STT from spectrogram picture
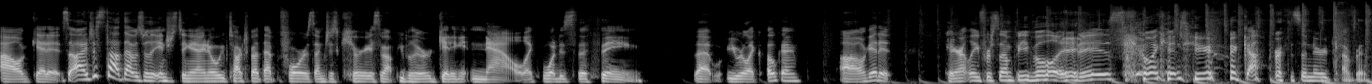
I'll get it. So I just thought that was really interesting. And I know we've talked about that before, is I'm just curious about people who are getting it now. Like, what is the thing that you were like, okay, I'll get it. Apparently, for some people, it is going into a conference, a nerd conference.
